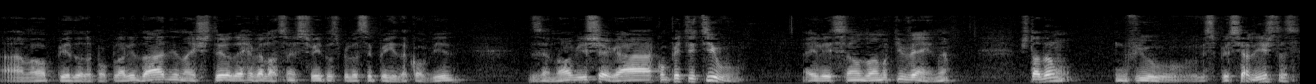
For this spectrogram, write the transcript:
a maior perda da popularidade na esteira das revelações feitas pela CPI da Covid-19 e chegar competitivo à eleição do ano que vem. Né? O Estadão viu especialistas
